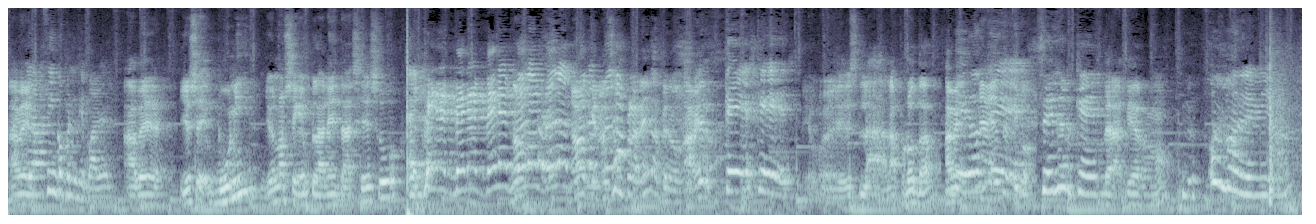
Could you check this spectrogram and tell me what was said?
A ver. Las cinco principales. A ver, yo sé, Bunny, yo no sé qué planeta es eso. Espera, espera, espera, No, espera, espera, no, que no es un planeta, pero a ver, ¿Qué es? ¿Qué es? es la, la prota. A ¿De ver, dónde mira, yo te es? digo. ¿Sailor qué? De la Tierra, ¿no? ¡Uy, madre mía!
